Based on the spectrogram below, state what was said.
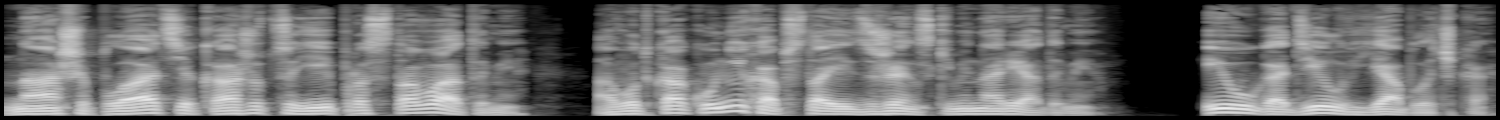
Наши платья кажутся ей простоватыми, а вот как у них обстоит с женскими нарядами? И угодил в яблочко.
